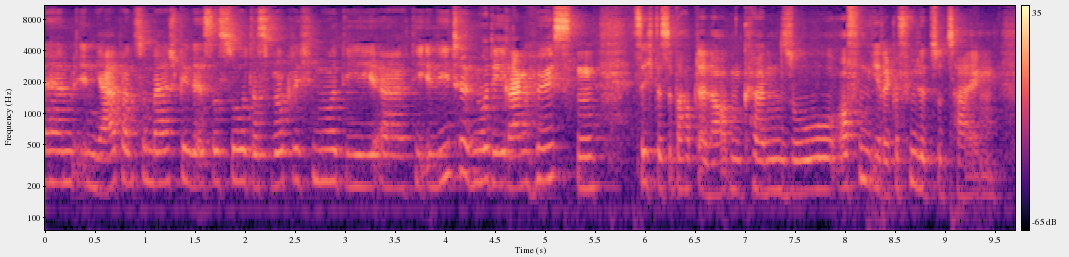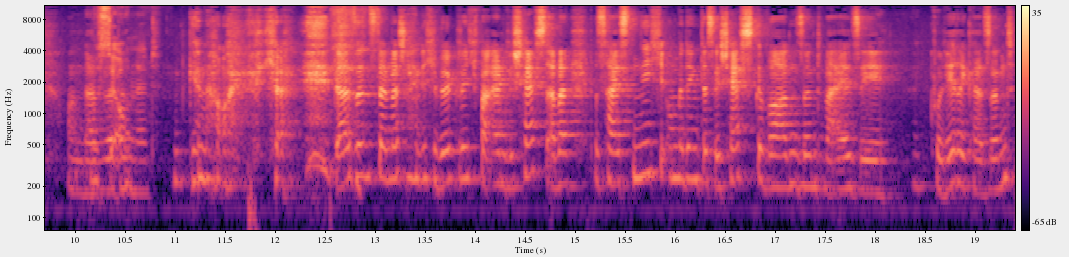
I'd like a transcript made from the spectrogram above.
Ähm, in Japan zum Beispiel ist es so, dass wirklich nur die, äh, die Elite, nur die Ranghöchsten sich das überhaupt erlauben können, so offen ihre Gefühle zu zeigen. Und da Muss ja auch nicht. Genau, ja. Da sind es dann wahrscheinlich wirklich vor allem die Chefs, aber das heißt nicht unbedingt, dass sie Chefs geworden sind, weil sie Choleriker sind.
